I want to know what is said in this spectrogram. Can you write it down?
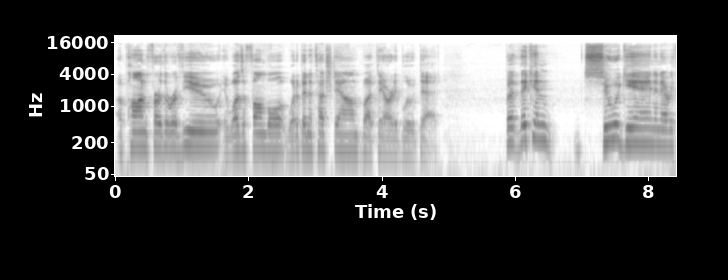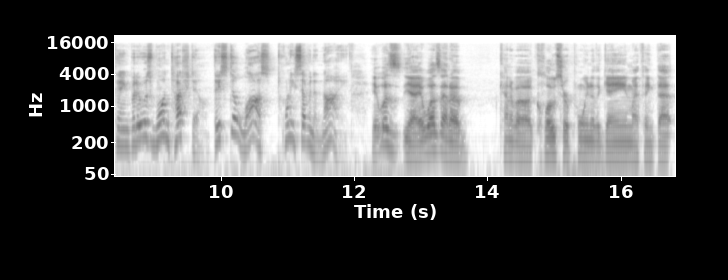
upon further review, it was a fumble. It would have been a touchdown, but they already blew it dead. But they can sue again and everything. But it was one touchdown. They still lost twenty-seven to nine. It was yeah, it was at a kind of a closer point of the game. I think that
